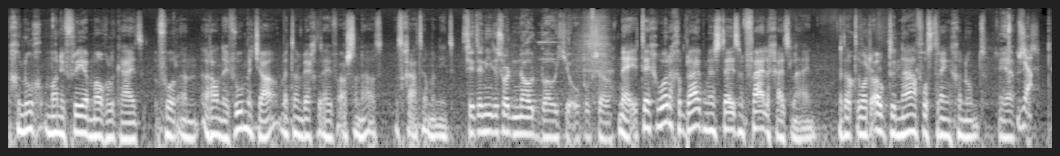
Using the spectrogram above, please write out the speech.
genoeg manoeuvreermogelijkheid voor een rendezvous met jou, met een wegdreven astronaut. Dat gaat helemaal niet. Zit er niet een soort noodbootje op of zo? Nee, tegenwoordig gebruikt men steeds een veiligheidslijn. En dat wordt ook de navelstreng genoemd. Ja, precies. Ja.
